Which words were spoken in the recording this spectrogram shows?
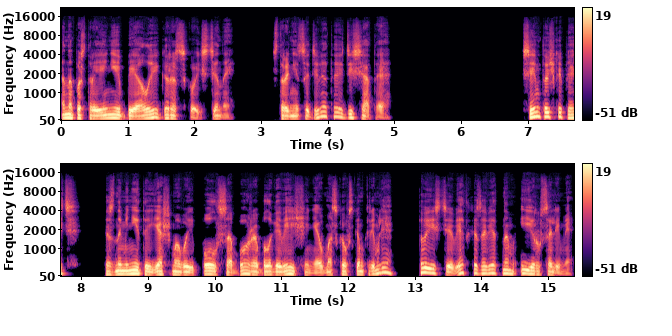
на построение Белой городской стены. Страница 9-10. 7.5. Знаменитый яшмовый пол собора Благовещения в Московском Кремле, то есть Ветхозаветном Иерусалиме.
